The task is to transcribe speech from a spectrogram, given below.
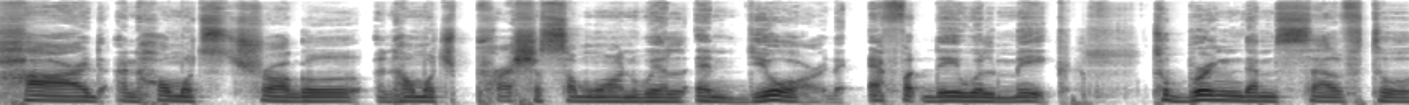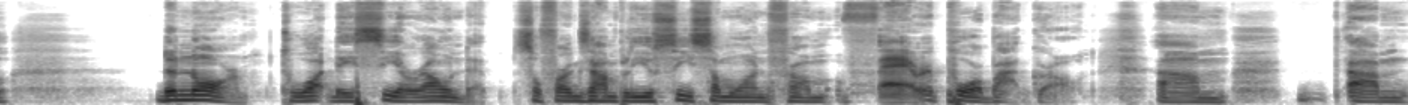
hard and how much struggle and how much pressure someone will endure, the effort they will make to bring themselves to the norm, to what they see around them. So, for example, you see someone from very poor background, um, um,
